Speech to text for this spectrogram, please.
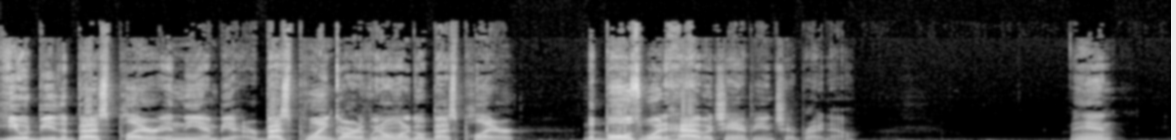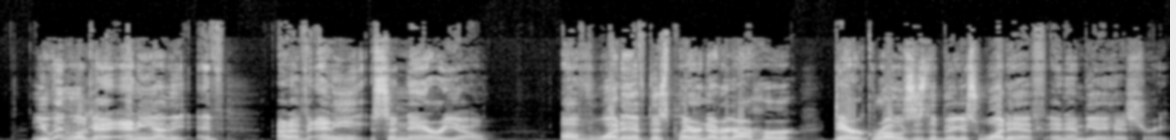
he would be the best player in the NBA, or best point guard if we don't want to go best player. The Bulls would have a championship right now. Man, you can look at any of the if out of any scenario of what if this player never got hurt, Derrick Rose is the biggest what if in NBA history.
